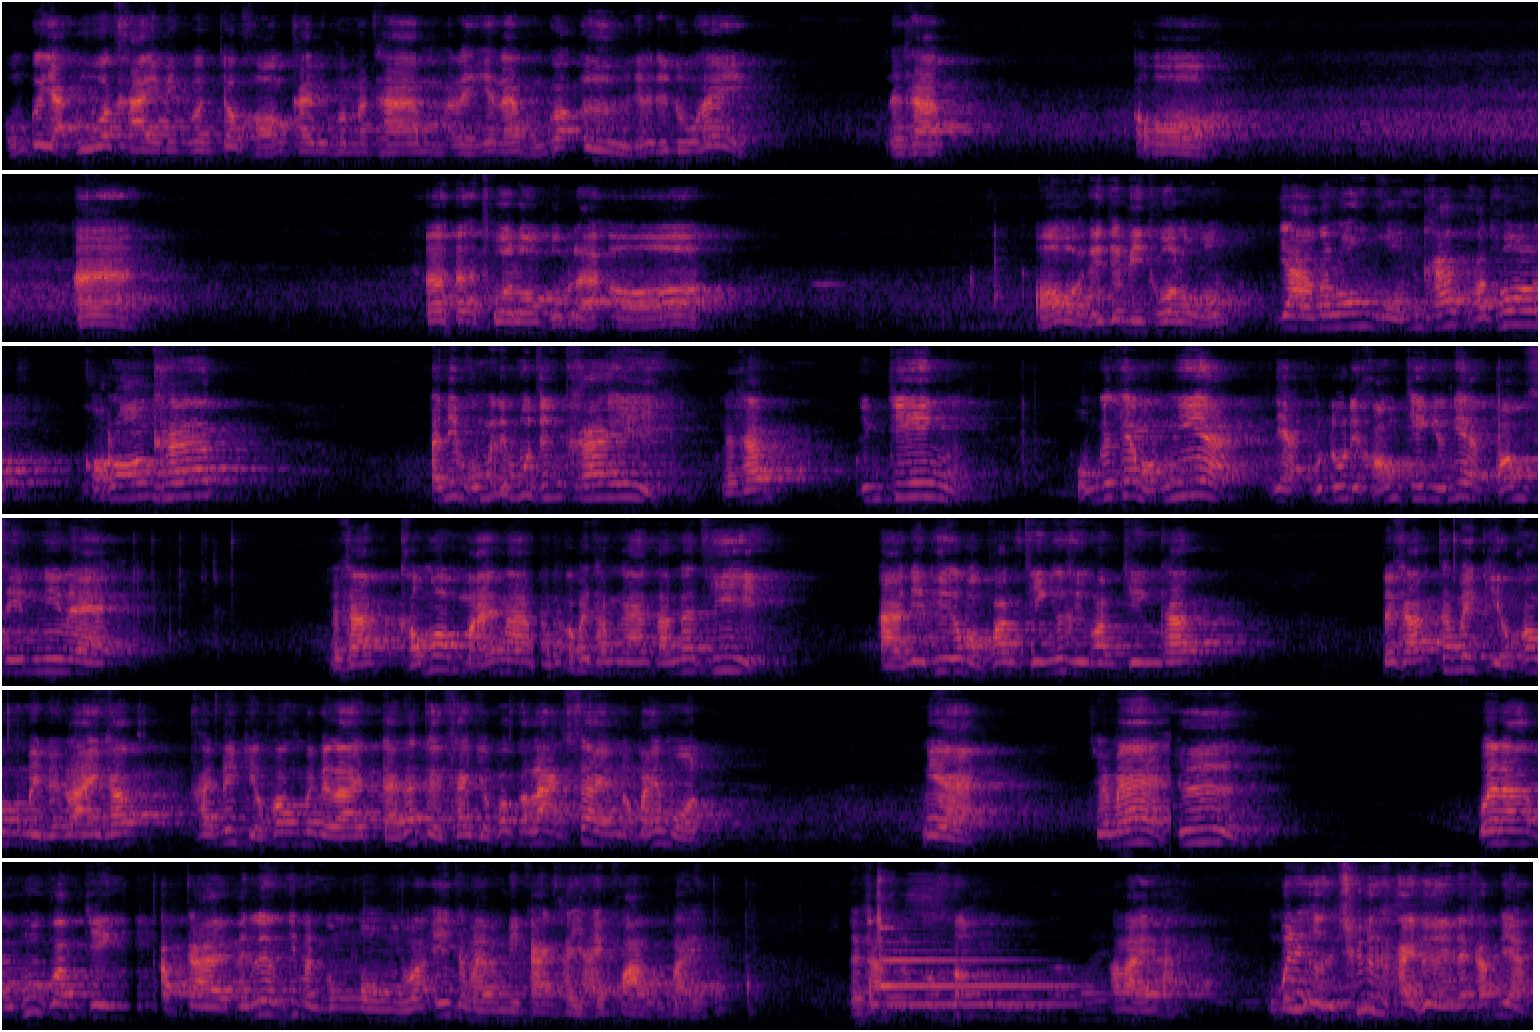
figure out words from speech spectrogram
ผมก็อยากรู้ว่าใครเป็นคนเจ้าของใครเป็นคนมาทำอะไรเงี้ยนะ ผมก็เออเดี๋ยวจะดูให้นะครับอ๋ออ่า ทัวร์ลงผมเหรออ๋ออ๋อบอกเดี๋ยวจะมีทัวร์ลงผม อย่ามาลงผมครับ ขอโทษ ขอร้องครับ อันนี้ผมไม่ได้พูดถึงใครนะครับ จริง ๆ ผมก็แค่บอกเนี่ย เนี่ย คุณดูดิของจริงอยู่เนี่ยพร้อมซิมนี่แหละนะครับเขามอบหมายมาผมก็ไปทำงานตามหน้าที่ อ่านี่พี่ก็บอกความจริงก็คือความจริงครับนะครับ ถ้าไม่เกี่ยวข้องก็ไม่เป็นไรครับ ใครไม่เกี่ยวข้องก็ไม่เป็นไร แต่ถ้าเกิดใครเกี่ยวข้องก็ลากไส้มันออกมาให้หมด เนี่ยใช่ไหมคือ เวลาผมพูดความจริงกลับกลายเป็นเรื่องที่มันงงๆอยู่ว่าเอ๊ะทำไมมันมีการขยายความออกไปนะครับอะไรอะผมไม่ได้เอ่ยชื่อใครเลยนะครับ เนี่ย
